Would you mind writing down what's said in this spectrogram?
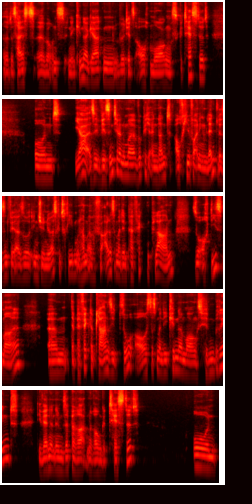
Also das heißt, äh, bei uns in den Kindergärten wird jetzt auch morgens getestet. Und ja, also wir sind ja nun mal wirklich ein Land, auch hier vor allen Dingen im Ländle sind wir also ingenieursgetrieben und haben einfach für alles immer den perfekten Plan. So auch diesmal. Ähm, der perfekte Plan sieht so aus, dass man die Kinder morgens hinbringt. Die werden in einem separaten Raum getestet. Und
